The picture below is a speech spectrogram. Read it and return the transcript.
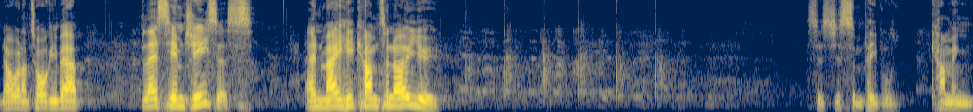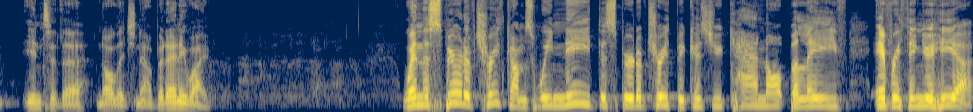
know what I'm talking about. Bless him, Jesus, and may he come to know you. So it's just some people coming into the knowledge now. But anyway, when the Spirit of truth comes, we need the Spirit of truth because you cannot believe everything you hear.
